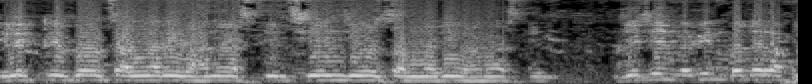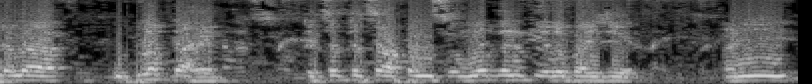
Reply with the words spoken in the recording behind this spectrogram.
इलेक्ट्रिकवर चालणारी वाहनं असतील सीएनजीवर चालणारी वाहनं असतील जे जे नवीन बदल आपल्याला उपलब्ध आहेत त्याचं त्याचं आपण संवर्धन केलं पाहिजे. आणि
